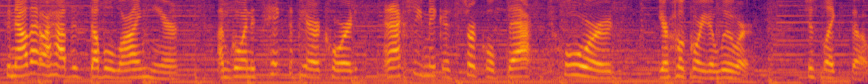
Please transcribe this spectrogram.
So now that I have this double line here, I'm going to take the paracord and actually make a circle back towards your hook or your lure, just like so.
